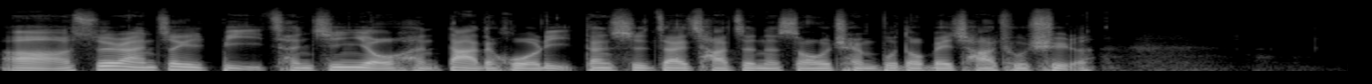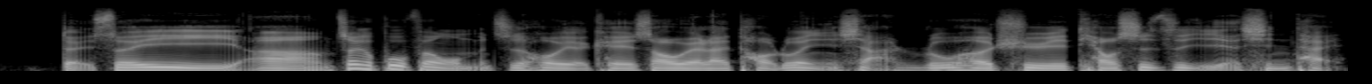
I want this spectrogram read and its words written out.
啊，虽然这一笔曾经有很大的获利，但是在查证的时候全部都被查出去了。对，所以啊，这个部分我们之后也可以稍微来讨论一下，如何去调试自己的心态。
